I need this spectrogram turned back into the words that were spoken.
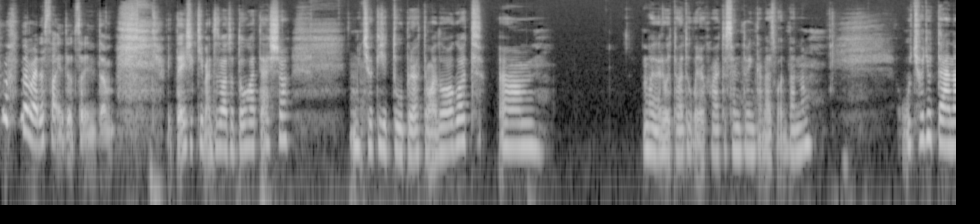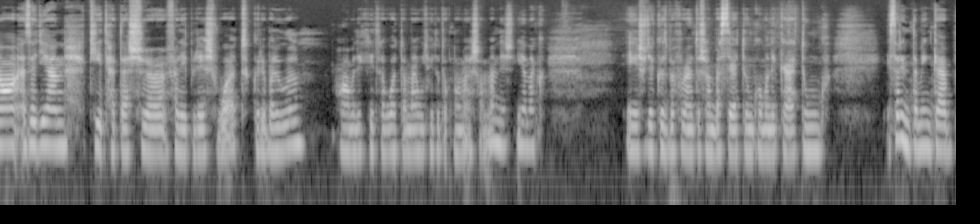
nem erre szállított szerintem. Hogy teljesen kiment az altató hatása. Úgyhogy kicsit túlpörögtem a dolgot. Um, nagyon örültem, hogy túl vagyok rajta, szerintem inkább ez volt bennem. Úgyhogy utána ez egy ilyen kéthetes felépülés volt körülbelül. A harmadik hétre voltam már úgy, hogy tudok normálisan menni, és ilyenek. És ugye közben folyamatosan beszéltünk, kommunikáltunk, és szerintem inkább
